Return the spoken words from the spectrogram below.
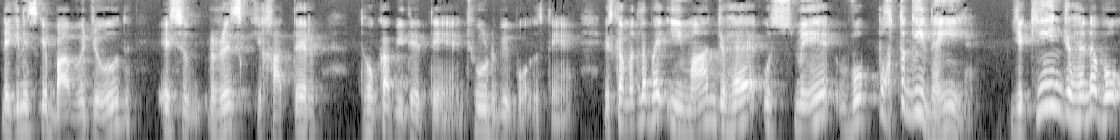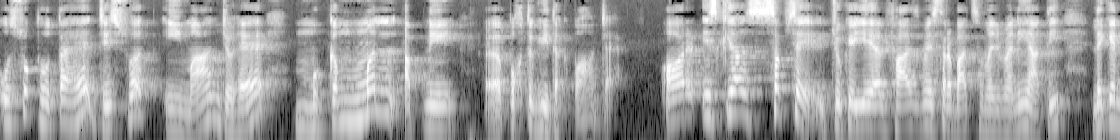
لیکن اس کے باوجود اس رزق کی خاطر دھوکہ بھی دیتے ہیں، جھوٹ بھی بولتے ہیں۔ اس کا مطلب ہے ایمان جو ہے، اس میں وہ پختگی نہیں ہے۔ یقین جو ہے نا، وہ اس وقت ہوتا ہے جس وقت ایمان جو ہے مکمل اپنی پختگی تک پہنچ جائے۔ اور اس کا سب سے، چونکہ یہ الفاظ میں اس طرح بات سمجھ میں نہیں آتی، لیکن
